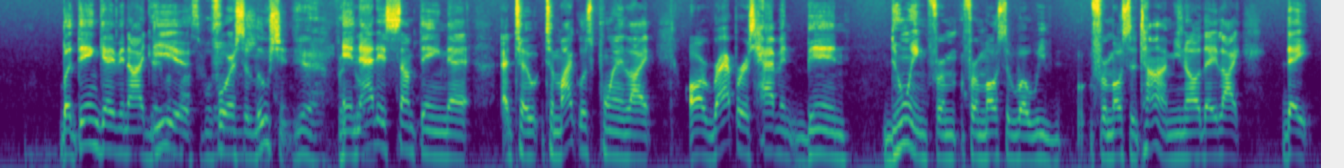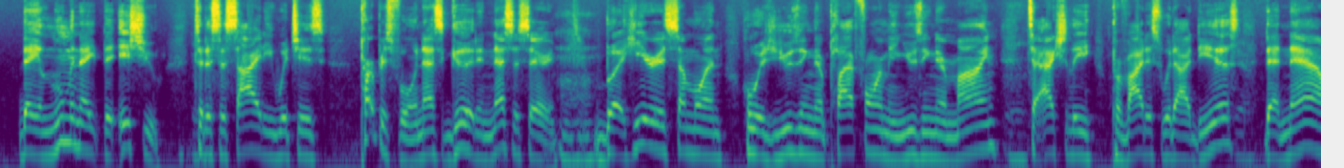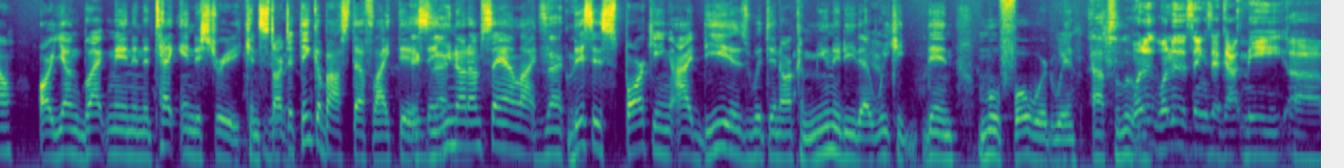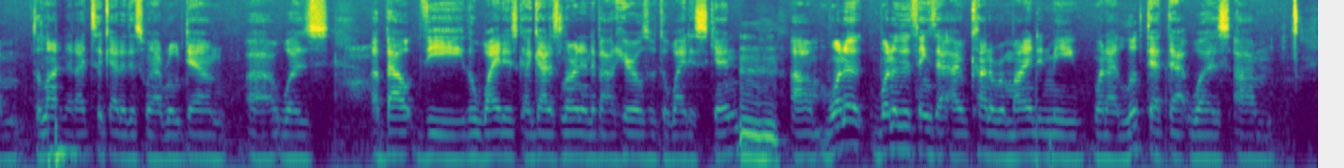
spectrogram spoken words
but then gave an Gave a idea for a solution. Yeah, for and sure. that is something that uh, to to Michael's point like our rappers haven't been doing for for most of what we've for most of the time you know they like they they illuminate the issue to the society which is purposeful and that's good and necessary Mm-hmm. but here is someone who is using their platform and using their mind to actually provide us with ideas Yeah. that now our young black men in the tech industry can start Yeah. to think about stuff like this and Exactly. you know what i'm saying like Exactly. this is sparking ideas within our community that Yeah. we could then move forward with. Absolutely. One of, one of the things that got me, um, the line that I took out of this when I wrote down uh, was about the the whitest. I got us learning about heroes with the whitest skin. Mm-hmm. Um, one of one of the things that I kind of reminded me when I looked at that was. Um,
